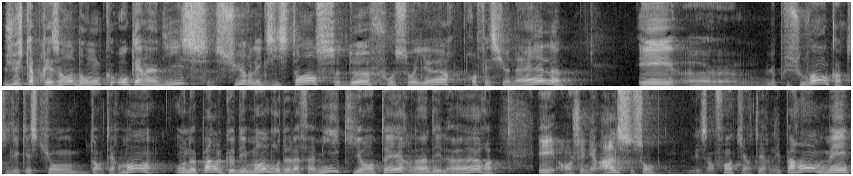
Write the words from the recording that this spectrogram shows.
Jusqu'à présent, donc, aucun indice sur l'existence de fossoyeurs professionnels et euh, le plus souvent, quand il est question d'enterrement, on ne parle que des membres de la famille qui enterrent l'un des leurs. Et en général, ce sont les enfants qui enterrent les parents, mais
